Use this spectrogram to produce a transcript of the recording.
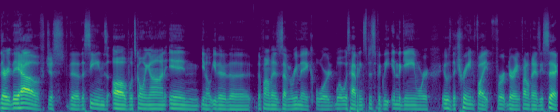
they they have just the the scenes of what's going on in you know either the the Final Fantasy VII remake or what was happening specifically in the game where it was the train fight for during Final Fantasy VI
